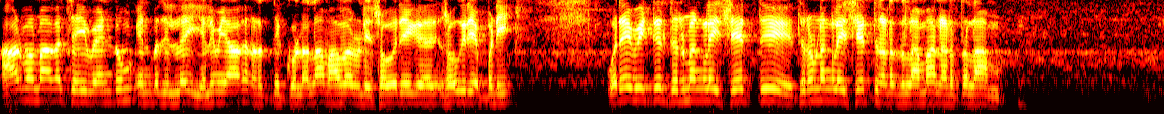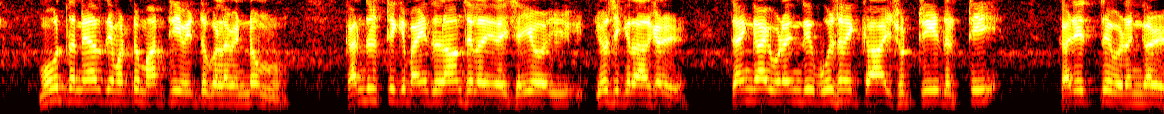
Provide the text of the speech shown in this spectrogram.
ஆர்வமாக செய்ய வேண்டும் என்பதில்லை. எளிமையாக நடத்தி கொள்ளலாம். அவருடைய சௌகரிய சௌகரியப்படி ஒரே வீட்டில் திருமணங்களை சேர்த்து திருமணங்களை சேர்த்து நடத்தலாமா? நடத்தலாம். முகூர்த்த நேரத்தை மட்டும் மாற்றி வைத்து கொள்ள வேண்டும். கந்திருஷ்டிக்கு பயந்து தான் சிலர் இதை செய்ய யோசிக்கிறார்கள். தேங்காய் உடைந்து பூசணிக்காய் சுற்றி திட்டி கழித்து விடுங்கள்.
